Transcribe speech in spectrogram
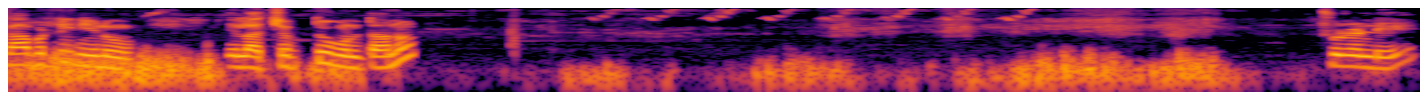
కాబట్టి నేను ఇలా చెప్తూ ఉంటాను. చూడండి.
